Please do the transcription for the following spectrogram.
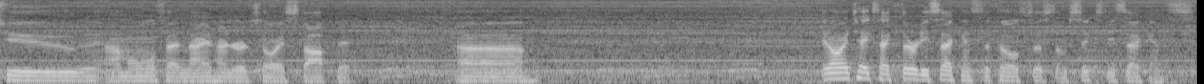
to I'm almost at 900 so I stopped it. Uh, it only takes like 30 seconds to fill a system, 60 seconds.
